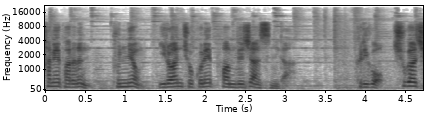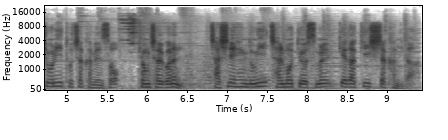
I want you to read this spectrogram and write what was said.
탐의 발언은 분명 이러한 조건에 포함되지 않습니다. 그리고 추가 지원이 도착하면서 경찰관은 자신의 행동이 잘못되었음을 깨닫기 시작합니다.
